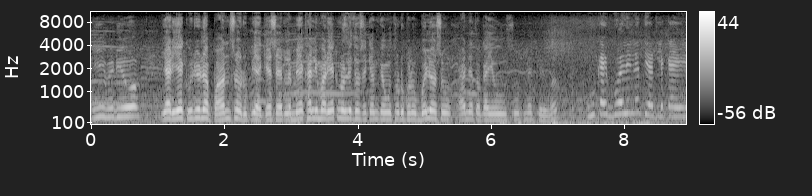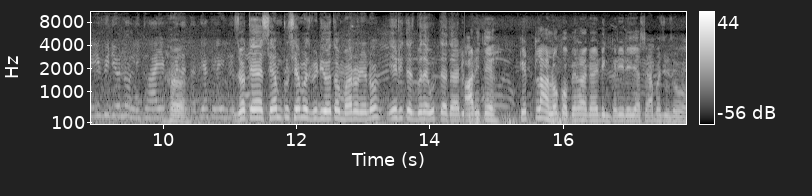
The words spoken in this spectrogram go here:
એ વીડિયો યાર એક વિડીયોના પાંચસો રૂપિયા કહેશે એટલે મેં ખાલી મારે એકનો લીધો છે કેમ કે હું થોડું ઘણું બોલ્યો છું. આને તો કાંઈ એવું શૂટ નથી કર્યું હા કઈ બોલી નથી એટલે કઈ એ વીડિયો નો લીધો. આ એક. બોલ્યા હતા ત્યાં લઈ લીધો. જો કે સેમ ટુ સેમ જ વીડિયો હતો મારો ને એનો. એ રીતે જ બધા ઉઠતા હતા. આ રીતે કેટલા લોકો પેરાગ્લાઇડિંગ કરી રહ્યા છે આ બાજુ જોવો.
